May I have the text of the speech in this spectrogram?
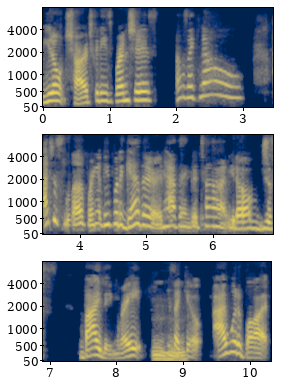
you don't charge for these brunches? I was like, no, I just love bringing people together and having a good time, you know, just vibing, right? He's Mhm. like, yo, I would have bought,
